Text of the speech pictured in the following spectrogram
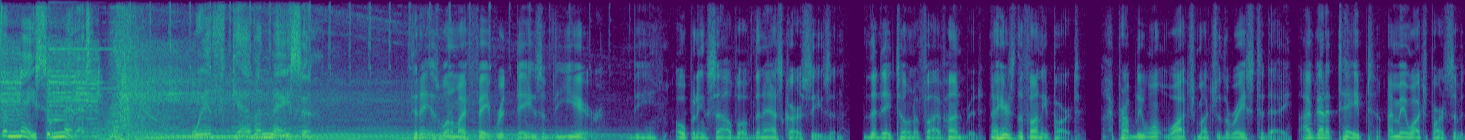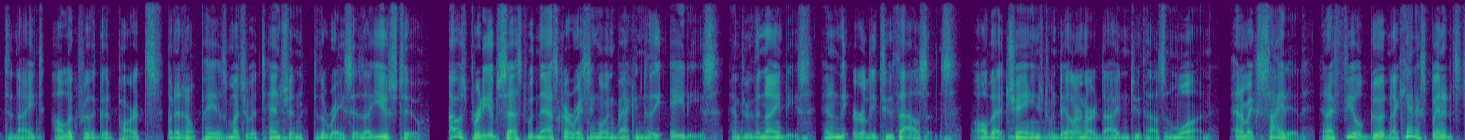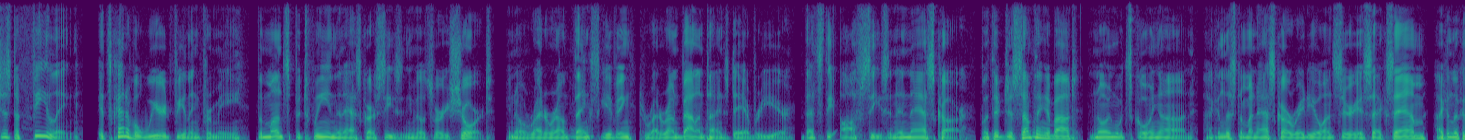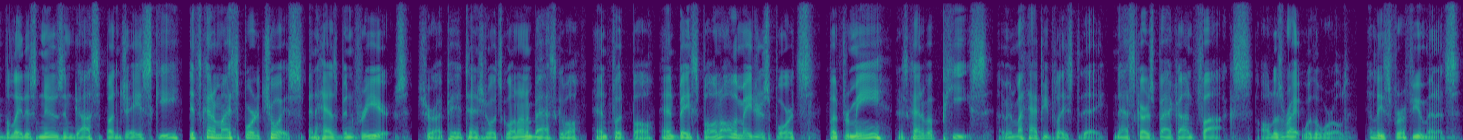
The Mason Minute with Kevin Mason. Today is one of my favorite days of the year, the opening salvo of the NASCAR season, the Daytona 500. Now, here's the funny part. I probably won't watch much of the race today. I've got it taped. I may watch parts of it tonight. I'll look for the good parts, but I don't pay as much of attention to the race as I used to. I was pretty obsessed with NASCAR racing going back into the 80s and through the 90s and in the early 2000s. All that changed when Dale Earnhardt died in 2001 and I'm excited and I feel good and I can't explain it. It's just a feeling. It's kind of a weird feeling for me, the months between the NASCAR season, even though it's very short, you know, right around Thanksgiving to right around Valentine's Day every year. That's the off season in NASCAR. But there's just something about knowing what's going on. I can listen to my NASCAR radio on Sirius XM. I can look at the latest news and gossip on Jayski. It's kind of my sport of choice and has been for years. Sure, I pay attention to what's going on in basketball and football and baseball and all the major sports. But for me, there's kind of a peace. I'm in my happy place today. NASCAR's back on Fox. All is right with the world, at least for a few minutes.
